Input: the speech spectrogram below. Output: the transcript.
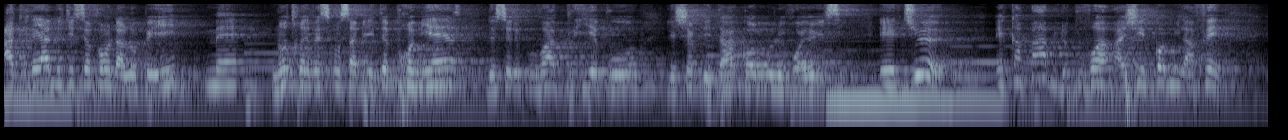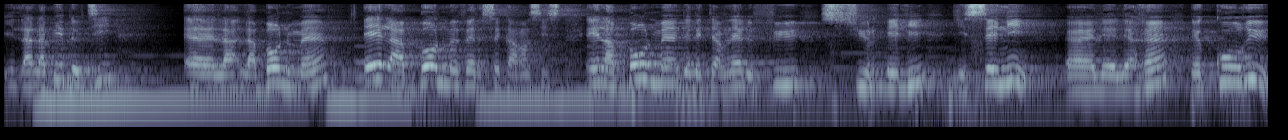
agréables qui se font dans nos pays, mais notre responsabilité première, c'est de pouvoir prier pour les chefs d'État comme nous le voyons ici. Et Dieu est capable de pouvoir agir comme il a fait. La, Bible dit euh, la, bonne main et la bonne main, verset 46, et la bonne main de l'Éternel fut sur Élie qui saignit euh, les, reins et courut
